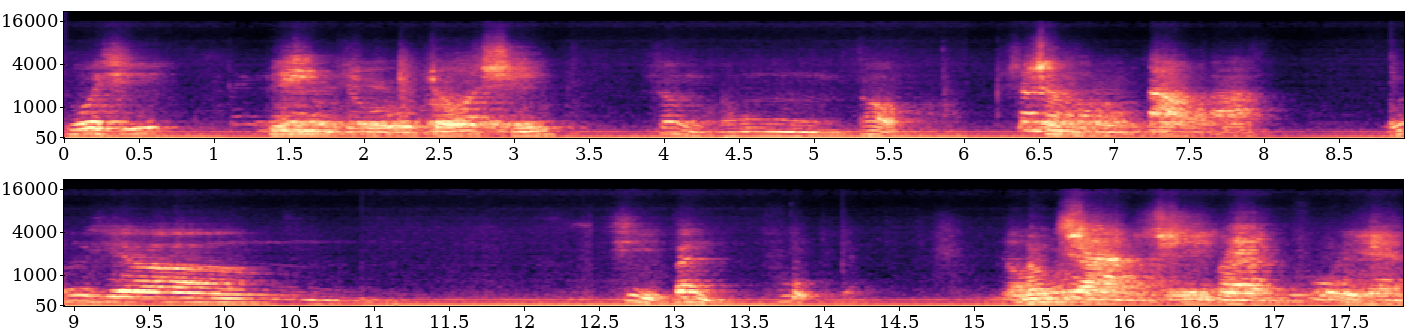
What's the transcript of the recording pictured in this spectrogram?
卓席。并主卓席。圣弘道法。圣弘道法。龙象气奔复焉。龙象气奔复焉。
